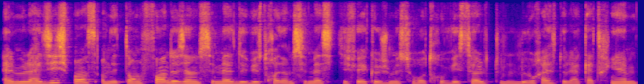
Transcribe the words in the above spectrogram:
Elle me l'a dit, je pense, en étant fin deuxième semestre, début troisième semestre, ce qui fait que je me suis retrouvée seule tout le reste de la quatrième.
